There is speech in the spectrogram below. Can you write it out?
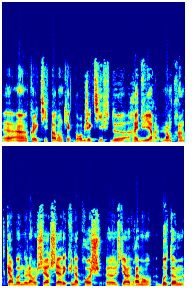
un collectif pardon qui a pour objectif de réduire l'empreinte carbone de la recherche et avec une approche, je dirais vraiment bottom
